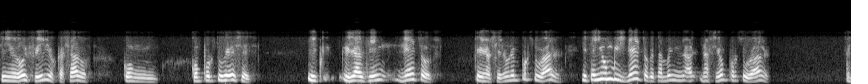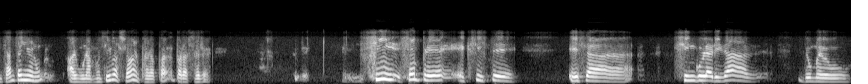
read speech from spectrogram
Tenho dois filhos casados com portugueses e já tenho netos que nasceram em Portugal. E tenho um bisneto que também nasceu em Portugal. Então tenho algumas motivações para, para, para. sí, sempre existe esa singularidad do meu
